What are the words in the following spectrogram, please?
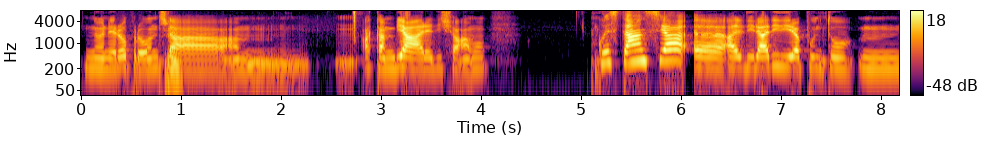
Non ero pronta sì. a, mm, a, cambiare, diciamo. Quest'ansia, eh, al di là di dire appunto mh, mm,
